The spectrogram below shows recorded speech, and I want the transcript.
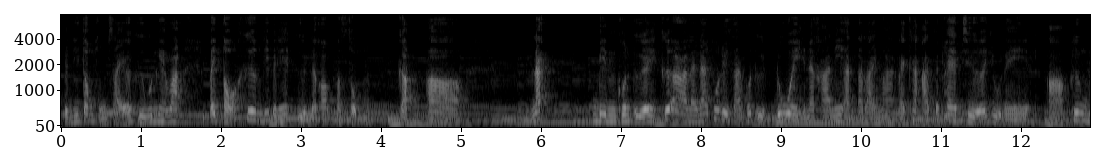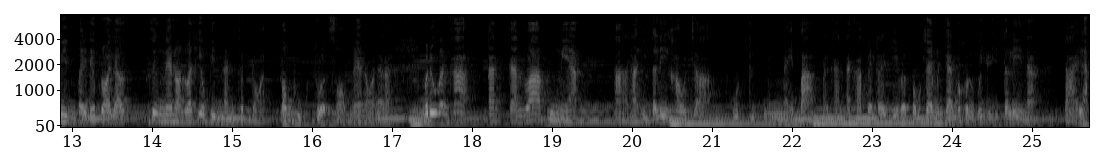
เป็นที่ต้องสงสัยก็คือพูดง่ายว่า ไปต่อเครื่องที่ประเทศอื่น แล้วก็ผสมกับอ่านัก บินคนอื่นคืออะไรนะผู้โดยสารคนอื่นด้วยนะคะ นี่อันตรายมากนะคะอาจจะแพร่เชื้ออยู่ในเครื่องบินไปเรียบร้อยแล้ว ซึ่งแน่นอนว่าเที่ยวบินนั้นก็ต้องต้องถูกตรวจสอบแน่นอนนะคะ มาดูกันค่ะกันกันว่าพรุ่งนี้ทางอิตาลีเขาจะพูดถึงยังไงบ้างแล้วกันนะครับเป็นอะไรที่แบบตกใจเหมือนกันเพราะคนก็อยู่อิตาลีนะตายละ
